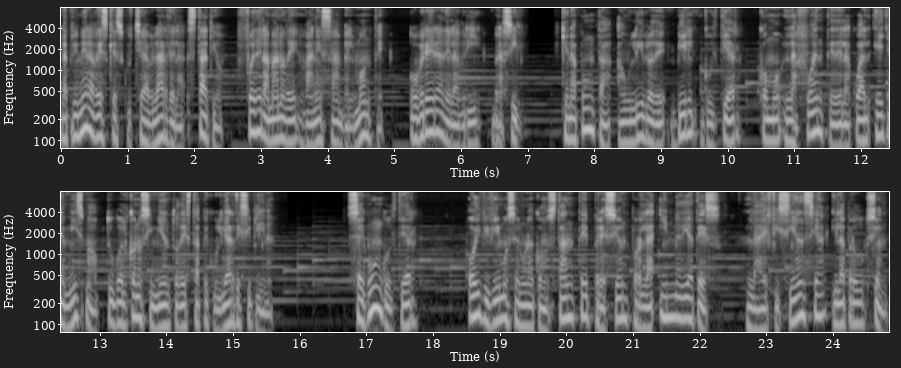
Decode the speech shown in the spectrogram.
La primera vez que escuché hablar de la statio fue de la mano de Vanessa Belmonte, obrera de la Brie, Brasil, quien apunta a un libro de Bill Gultier como la fuente de la cual ella misma obtuvo el conocimiento de esta peculiar disciplina. Según Gultier, hoy vivimos en una constante presión por la inmediatez, la eficiencia y la producción.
